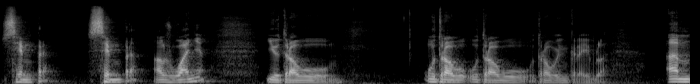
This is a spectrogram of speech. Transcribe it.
sempre, sempre els guanya, i ho trobo, ho trobo, ho trobo, ho trobo increïble. Um,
